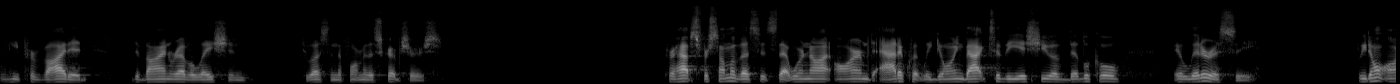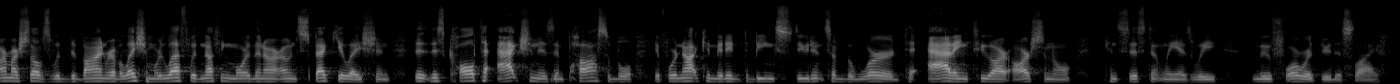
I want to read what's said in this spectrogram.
when he provided divine revelation to us in the form of the scriptures? Perhaps for some of us, it's that we're not armed adequately, going back to the issue of biblical illiteracy. If we don't arm ourselves with divine revelation, we're left with nothing more than our own speculation. This call to action is impossible if we're not committed to being students of the word, to adding to our arsenal consistently as we move forward through this life.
